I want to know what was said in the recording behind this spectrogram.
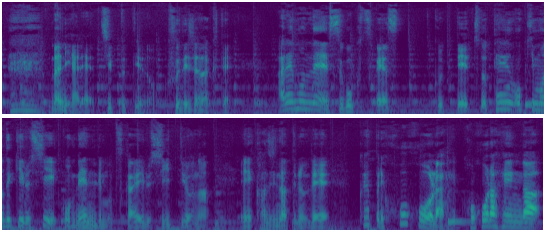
何あれ？チップっていうの？筆じゃなくて。あれもね、すごく使いやすくって、ちょっと点置きもできるし、こう面でも使えるしっていうような、えー、感じになってるので、やっぱり頬ら、頬ら辺が、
